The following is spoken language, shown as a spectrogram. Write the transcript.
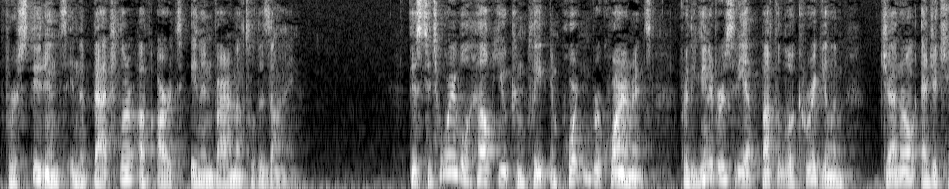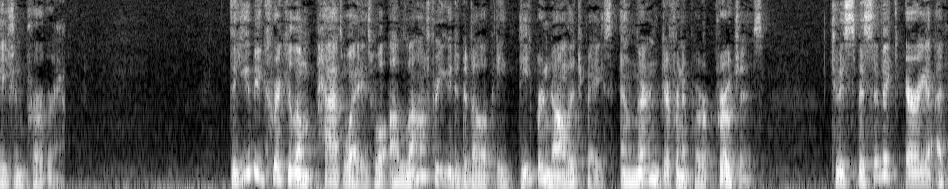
for students in the Bachelor of Arts in Environmental Design. This tutorial will help you complete important requirements for the University at Buffalo curriculum general education program. The UB curriculum pathways will allow for you to develop a deeper knowledge base and learn different approaches to a specific area of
